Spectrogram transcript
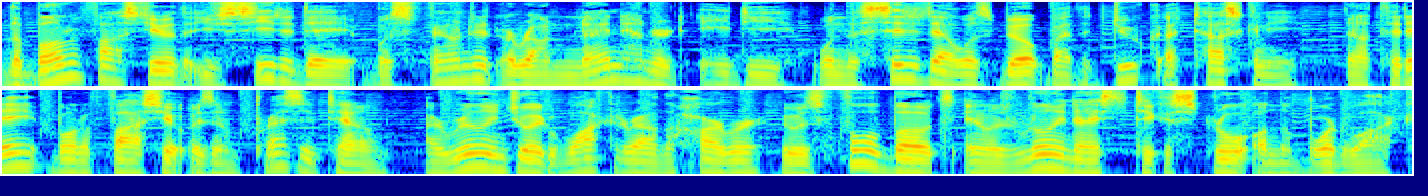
The Bonifacio that you see today was founded around 900 AD when the citadel was built by the Duke of Tuscany. Now today, Bonifacio is an impressive town. I really enjoyed walking around the harbor. It was full of boats and it was really nice to take a stroll on the boardwalk.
